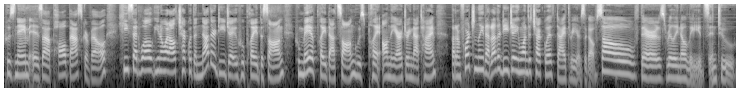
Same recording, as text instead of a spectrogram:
whose name is uh, Paul Baskerville. He said, Well, you know what? I'll check with another DJ who played the song, who may have played that song, who's play on the air during that time. But unfortunately, that other DJ he wanted to check with died three years ago. So there's really no leads into.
